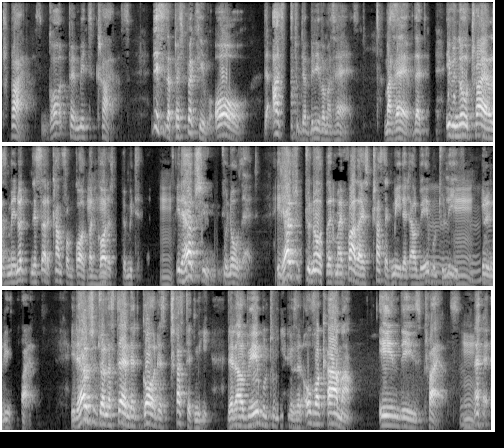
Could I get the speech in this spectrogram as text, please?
trials. God permits trials. This is a perspective or the attitude the believer must have. Must have that even though trials may not necessarily come from God, but mm-hmm. God has permitted them. Mm. It helps you to know that. It helps you to know that my Father has trusted me that I'll be able to live mm-hmm. during these trials. It helps you to understand that God has trusted me that I'll be able to live as an overcomer in these trials. Mm.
